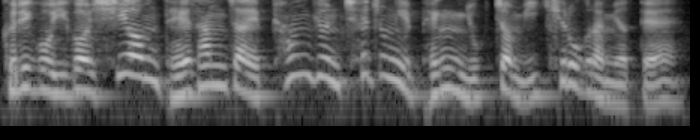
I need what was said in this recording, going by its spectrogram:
그리고 이거 시험 대상자의 평균 체중이 106.2kg이었대.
